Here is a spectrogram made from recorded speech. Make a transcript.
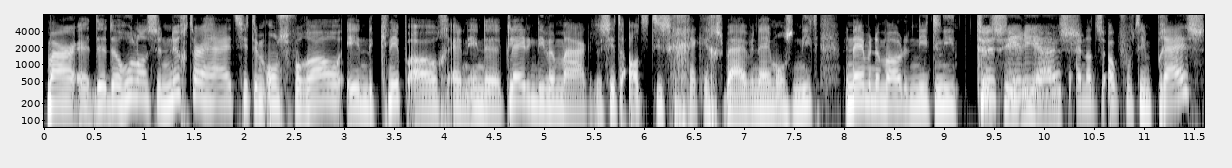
Maar eh, de, de Hollandse nuchterheid zit hem ons vooral in de knipoog... en in de kleding die we maken. Er zit altijd iets gekkigs bij. We nemen, ons niet, we nemen de mode niet, Niet te, te serieus. serieus. En dat is ook bijvoorbeeld in prijs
